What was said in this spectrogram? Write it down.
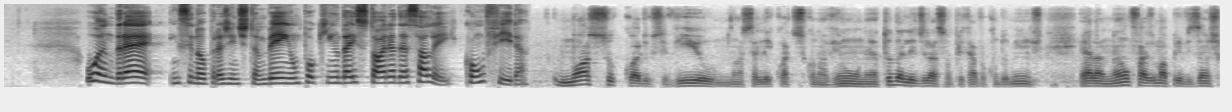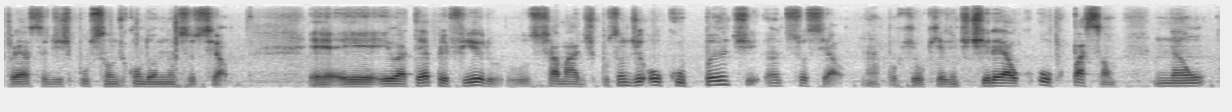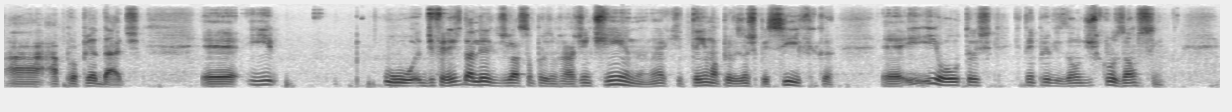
O André ensinou para a gente também um pouquinho da história dessa lei. Confira. Nosso Código Civil, nossa Lei 4591, né, toda a legislação aplicável a condomínios, ela não faz uma previsão expressa de expulsão de condomínio antissocial. É, é eu até prefiro os chamar de expulsão de ocupante antissocial, né, porque o que a gente tira é a ocupação não a, a propriedade. É, e o, diferente da legislação, por exemplo, argentina, né, que tem uma previsão específica, é, e, outras que têm previsão de exclusão, sim.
